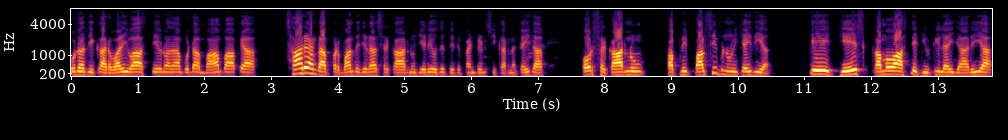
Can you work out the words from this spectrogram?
ਉਹਨਾਂ ਦੀ ਘਰਵਾਲੀ ਵਾਸਤੇ ਉਹਨਾਂ ਦਾ ਬੁੱਢਾ ਮਾਂ ਬਾਪ ਆ, ਸਾਰਿਆਂ ਦਾ ਪ੍ਰਬੰਧ ਜਿਹੜਾ ਸਰਕਾਰ ਨੂੰ ਜਿਹੜੇ ਉਹਦੇ ਤੇ ਡਿਪੈਂਡੈਂਟ ਸੀ ਕਰਨਾ ਚਾਹੀਦਾ ਔਰ ਸਰਕਾਰ ਨੂੰ ਆਪਣੀ ਪਾਲਿਸੀ ਬਣਾਉਣੀ ਚਾਹੀਦੀ ਆ। ਕਿ ਜਿਸ ਕੰਮ ਵਾਸਤੇ ਡਿਊਟੀ ਲਾਈ ਜਾ ਰਹੀ ਆ,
